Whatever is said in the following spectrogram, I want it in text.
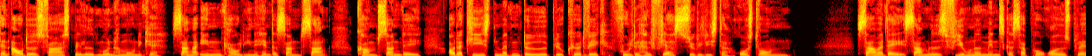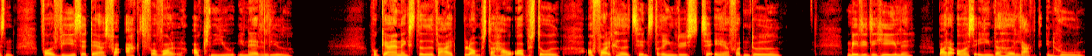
Den afdødes far spillede mundharmonika, sangerinden Caroline Henderson sang Come Sunday, og da kisten med den døde blev kørt væk, fulgte 70 cyklister rustvognen. Samme dag samledes 400 mennesker sig på Rådhuspladsen for at vise deres foragt for vold og knive i nattelivet. På gerningsstedet var et blomsterhav opstået, og folk havde tændt sterinlys til ære for den døde. Midt i det hele var der også en, der havde lagt en hue.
